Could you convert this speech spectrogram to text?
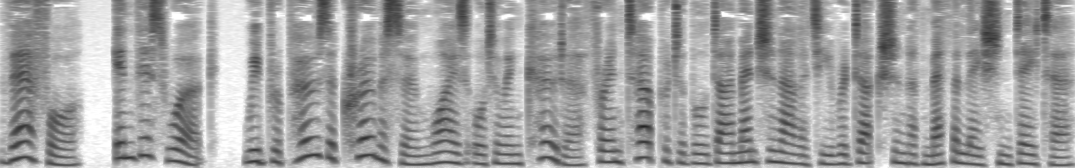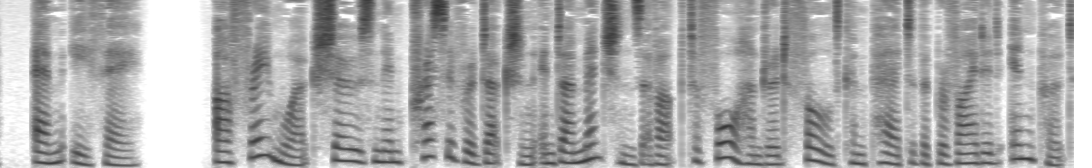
Therefore, in this work, we propose a chromosome wise autoencoder for interpretable dimensionality reduction of methylation data, mEthAE. Our framework shows an impressive reduction in dimensions of up to 400 fold compared to the provided input,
